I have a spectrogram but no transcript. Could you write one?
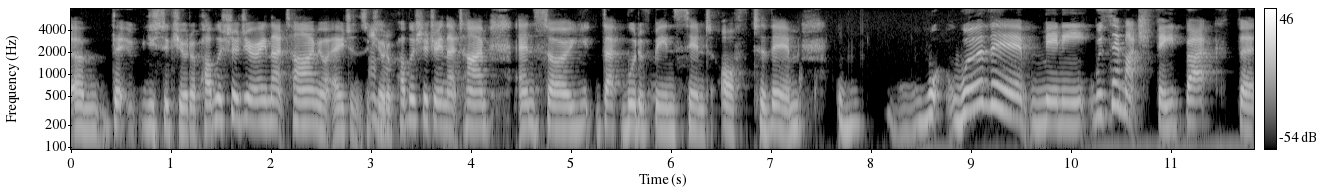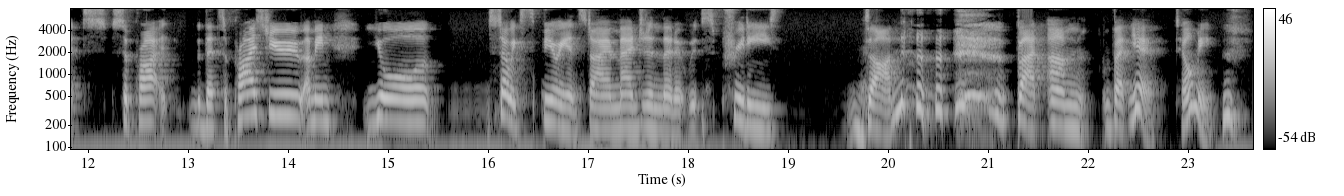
um, that you secured a publisher during that time, your agent secured a publisher during that time, and so you, that would have been sent off to them. W- were there many? Was there much feedback that surprised that surprised you? I mean, you're so experienced. I imagine that it was pretty done, but um, but yeah, tell me.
